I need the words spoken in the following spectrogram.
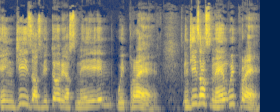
In Jesus' victorious name, we pray. In Jesus' name, we pray.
